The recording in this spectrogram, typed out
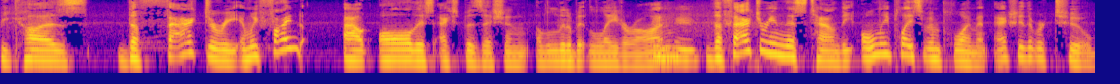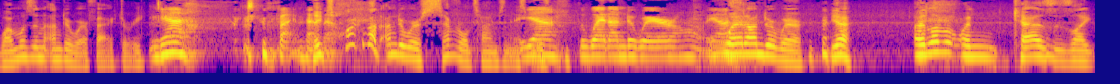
because the factory, and we find out all this exposition a little bit later on. Mm-hmm. The factory in this town, the only place of employment, actually, there were two. One was an underwear factory. Yeah, do find that They out. talk about underwear several times in this yeah, movie. the wet underwear. Oh, yeah. Wet underwear. Yeah. I love it when Kaz is like,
